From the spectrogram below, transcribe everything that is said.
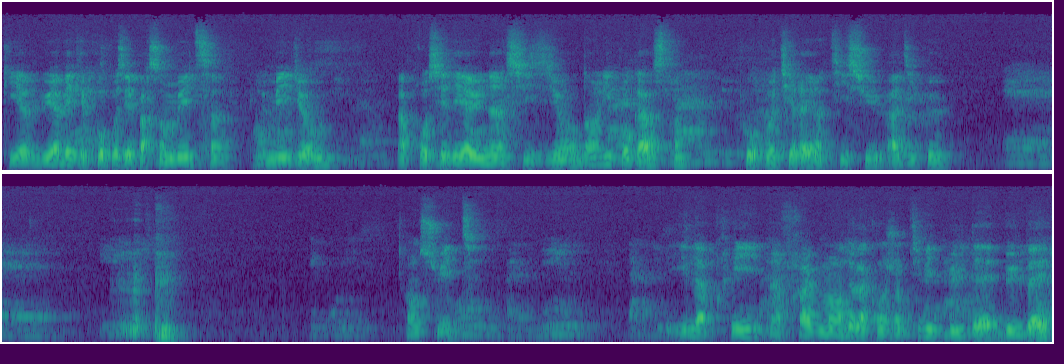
qui lui avait été proposée par son médecin, le médium, a procédé à une incision dans l'hypogastre pour retirer un tissu adipeux. Ensuite, il a pris un fragment de la conjonctivite bulbaire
